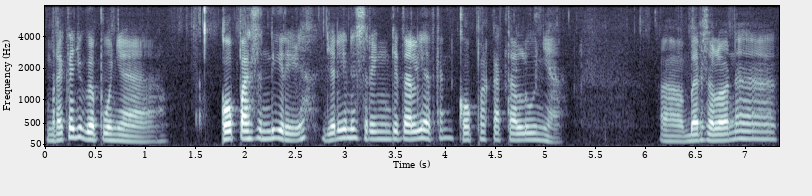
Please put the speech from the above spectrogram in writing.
mereka juga punya Copa sendiri ya. Jadi ini sering kita lihat kan Copa Catalunya. Uh, Barcelona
